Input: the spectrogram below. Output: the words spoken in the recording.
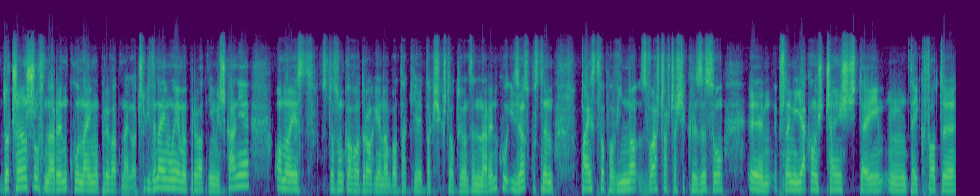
do czynszów na rynku najmu prywatnego. Czyli wynajmujemy prywatnie mieszkanie, ono jest stosunkowo drogie, no bo takie, tak się kształtują ceny na rynku i w związku z tym państwo powinno, zwłaszcza w czasie kryzysu, przynajmniej jakąś część tej, tej kwoty.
